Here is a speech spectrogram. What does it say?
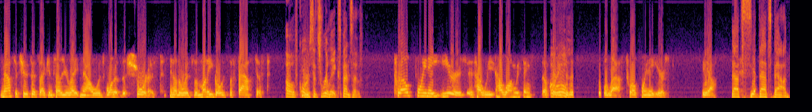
Massachusetts, I can tell you right now, was one of the shortest. In other words, the money goes the fastest. Oh, of course, it's really expensive. Twelve point eight years is how we how long we think, according Oh. to this, it will last. Twelve point eight years. Yeah. That's that's bad.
